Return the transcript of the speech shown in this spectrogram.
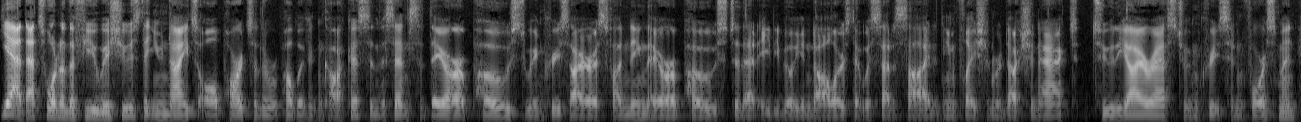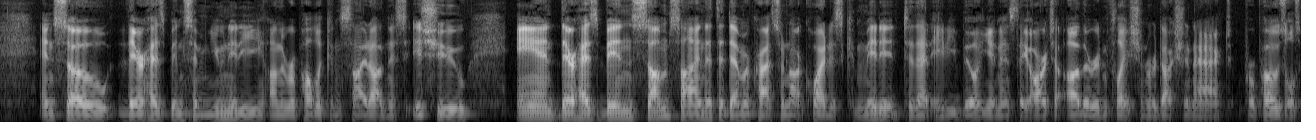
Yeah, that's one of the few issues that unites all parts of the Republican caucus in the sense that they are opposed to increased IRS funding. They are opposed to that $80 billion that was set aside in the Inflation Reduction Act to the IRS to increase enforcement. And so there has been some unity on the Republican side on this issue. And there has been some sign that the Democrats are not quite as committed to that 80 billion as they are to other Inflation Reduction Act proposals.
